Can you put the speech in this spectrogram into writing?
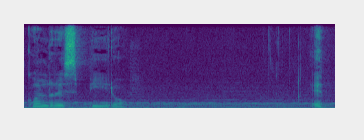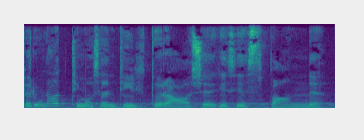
col respiro. E per un attimo senti il torace che si espande.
